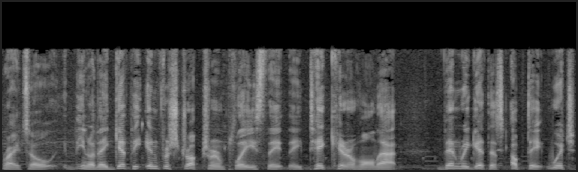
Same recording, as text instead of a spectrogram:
Right. So you know they get the infrastructure in place. They they take care of all that. Then we get this update, which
